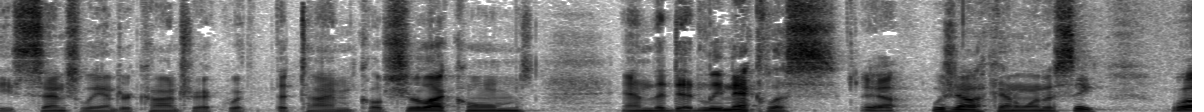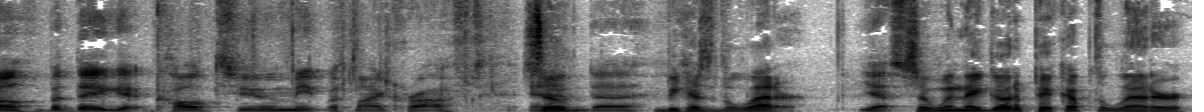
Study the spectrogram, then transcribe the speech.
essentially under contract with the time, called Sherlock Holmes and the Deadly Necklace, yeah. which I kind of want to see. Well, but they get called to meet with Mycroft, So, uh, because of the letter. yes, So when they go to pick up the letter,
